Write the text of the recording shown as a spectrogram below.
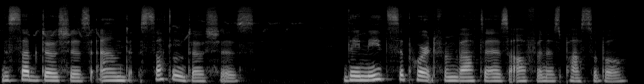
the subdoshas and subtle doshas they need support from vata as often as possible.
